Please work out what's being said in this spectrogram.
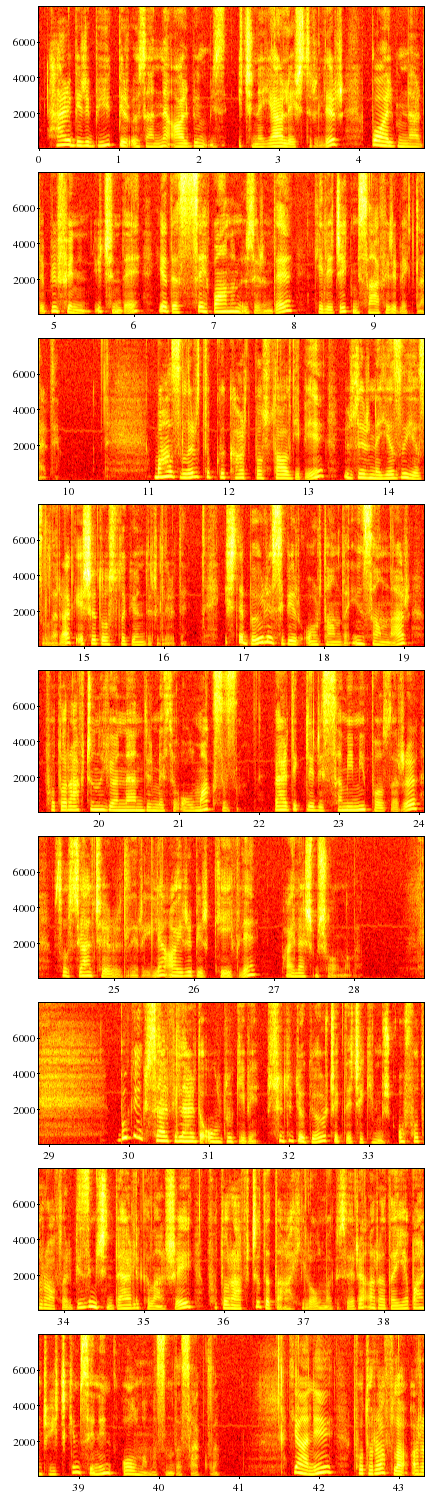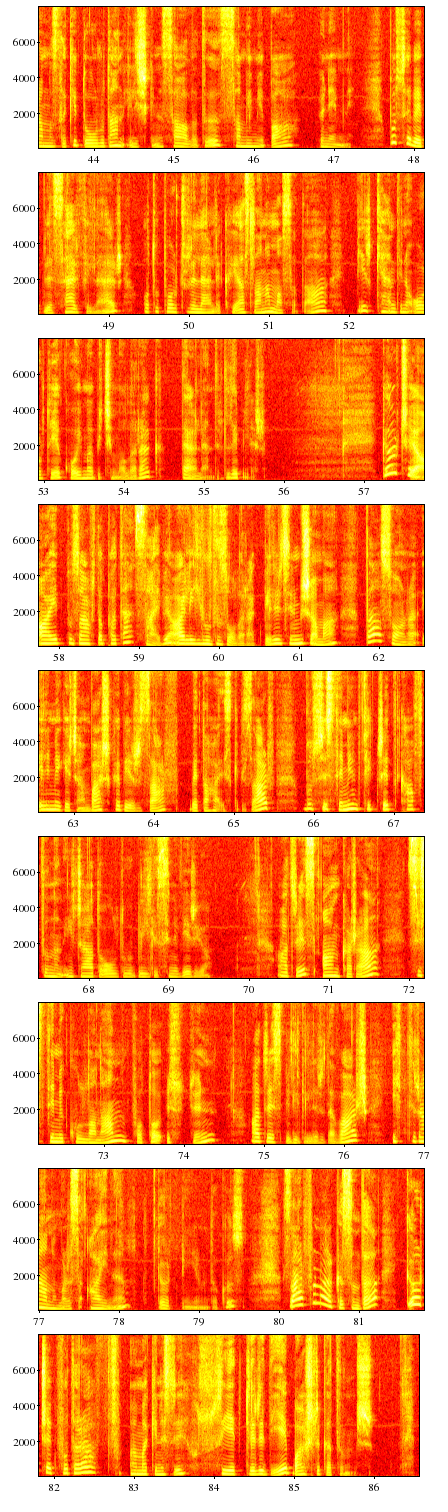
Her biri büyük bir özenle albüm içine yerleştirilir. Bu albümlerde büfenin içinde ya da sehpanın üzerinde gelecek misafiri beklerdi. Bazıları tıpkı kartpostal gibi üzerine yazı yazılarak eşe dosta gönderilirdi. İşte böylesi bir ortamda insanlar fotoğrafçının yönlendirmesi olmaksızın verdikleri samimi pozları sosyal çevreleriyle ayrı bir keyifle paylaşmış olmalı. Bugünkü selfilerde olduğu gibi stüdyo gerçekte çekilmiş o fotoğrafları bizim için değerli kılan şey fotoğrafçı da dahil olmak üzere arada yabancı hiç kimsenin olmamasında saklı. Yani fotoğrafla aramızdaki doğrudan ilişkini sağladığı samimi bağ önemli. Bu sebeple selfiler otoportrelerle kıyaslanamasa da bir kendini ortaya koyma biçimi olarak değerlendirilebilir. Görçe'ye ait bu zarfta patent sahibi Ali Yıldız olarak belirtilmiş ama daha sonra elime geçen başka bir zarf ve daha eski bir zarf bu sistemin Fikret Kaftan'ın icadı olduğu bilgisini veriyor. Adres Ankara, sistemi kullanan foto üstün, adres bilgileri de var. İhtira numarası aynı. 4029. Zarfın arkasında Görçek fotoğraf makinesi hususiyetleri diye başlık atılmış.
